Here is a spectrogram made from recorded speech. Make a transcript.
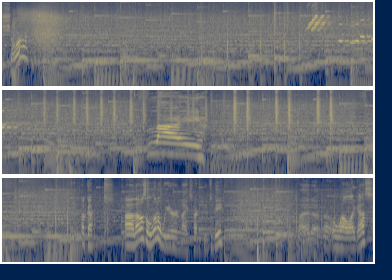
Sure? Fly! Okay. Uh, that was a little weirder than I expected it to be. But, uh, uh, oh well, I guess.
